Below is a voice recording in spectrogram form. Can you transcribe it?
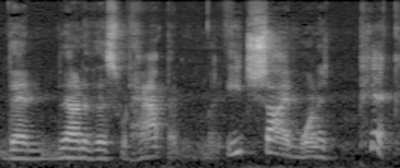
then none of this would happen. Each side want to pick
